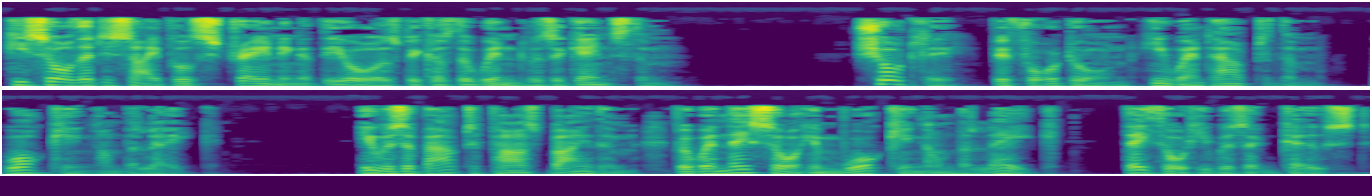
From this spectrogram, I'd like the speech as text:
He saw the disciples straining at the oars because the wind was against them. Shortly before dawn, he went out to them, walking on the lake. He was about to pass by them, but when they saw him walking on the lake, they thought he was a ghost.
